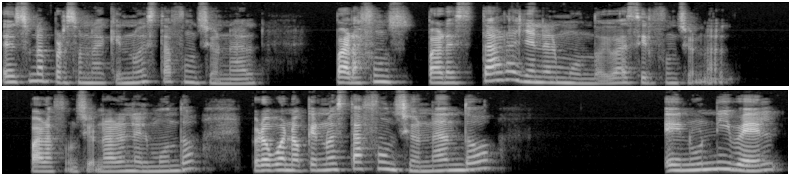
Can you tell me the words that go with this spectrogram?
es una persona que no está funcional para, para estar allá en el mundo, iba a decir funcional, para funcionar en el mundo, pero bueno, que no está funcionando en un nivel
